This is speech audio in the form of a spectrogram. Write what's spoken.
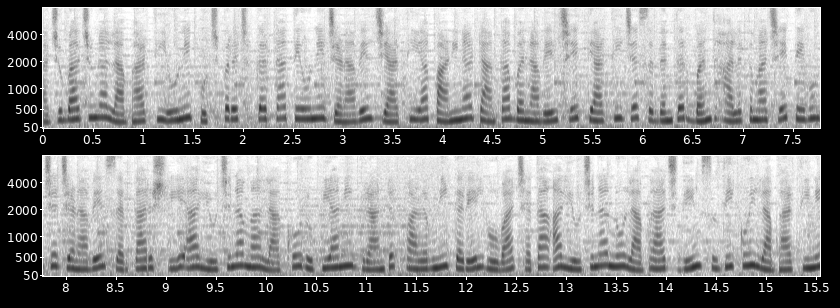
આજુબાજુના લાભાર્થીઓને પૂછપરછ કરતા તેઓને જણાવેલ જ્યારથી આ પાણીના ટાંકા બનાવેલ છે, ત્યારથી જ સદંતર બંધ હાલતમાં છે તેવું જ જણાવેલ સરકારશ્રીએ આ યોજનામાં લાખો રૂપિયાની ગ્રાન્ટ ફાળવણી કરેલ હોવા છતાં આ યોજનાનો લાભ આજ દિન સુધી કોઈ લાભાર્થીને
